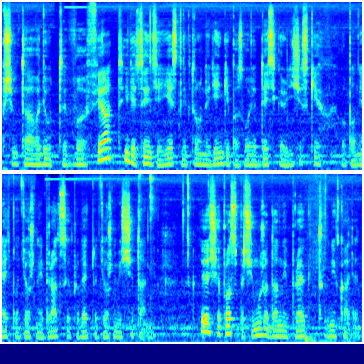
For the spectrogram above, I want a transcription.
в общем-то, валюты в фиат и лицензия есть электронные деньги позволят Desica юридически выполнять платежные операции и управлять платежными счетами. Следующий вопрос, почему же данный проект уникален?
